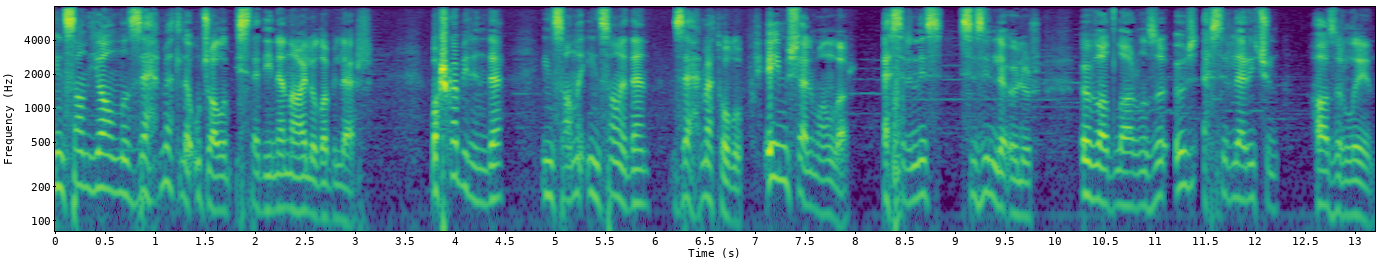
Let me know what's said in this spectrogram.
İnsan yalnız zəhmətlə ucalıb istədiyinə nail ola bilər. Başqa birində insanı insan edən zəhmət olub. Ey müsəlmanlar, əsriniz sizinlə ölür. Övladlarınızı öz əsirləri üçün hazırlayın.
